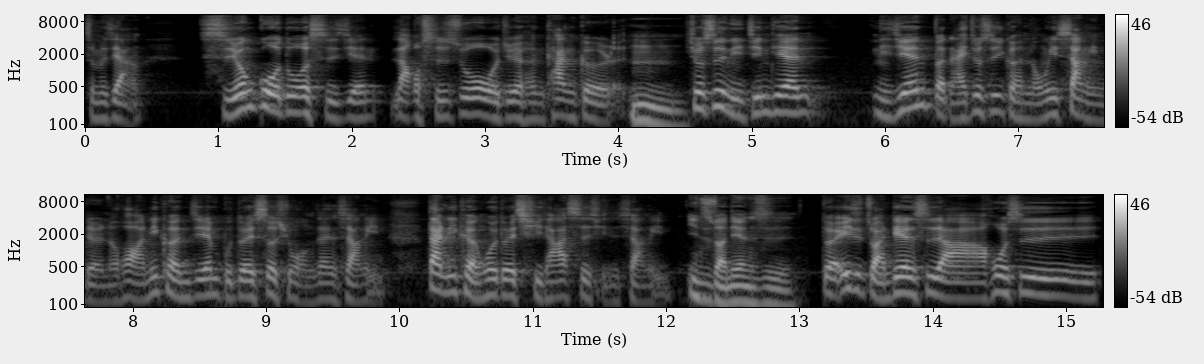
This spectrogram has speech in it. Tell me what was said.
怎么讲？使用过多的时间，老实说，我觉得很看个人。嗯，就是你今天。你今天本来就是一个很容易上瘾的人的话，你可能今天不对社群网站上瘾，但你可能会对其他事情上瘾。一直转电视，对，一直转电视啊，或是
